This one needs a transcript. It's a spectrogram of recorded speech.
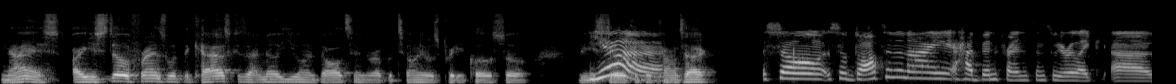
nice are you still friends with the cast because i know you and dalton Rapattoni was pretty close so do you yeah. still keep in contact so so dalton and i had been friends since we were like uh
